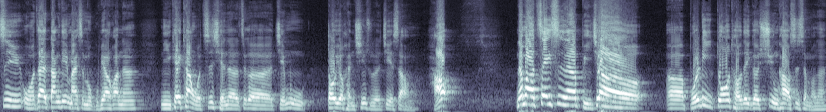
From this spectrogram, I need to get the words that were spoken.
至于我在当天买什么股票的话呢，你可以看我之前的这个节目都有很清楚的介绍。好，那么这一次呢比较呃不利多头的一个讯号是什么呢？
